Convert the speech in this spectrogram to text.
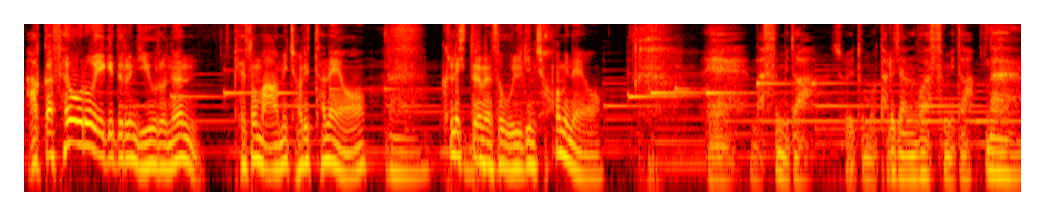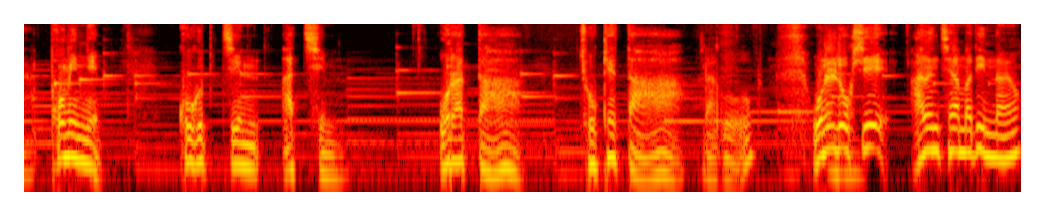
아까 세월호 얘기 들은 이후로는 계속 마음이 저릿하네요. 클래식 들으면서 울긴 처음이네요. 예, 맞습니다. 저희도 뭐 다르지 않은 것 같습니다. 네. 보미님, 고급진 아침 옳았다, 좋겠다 라고. 오늘도 혹시 아는 채 한마디 있나요?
